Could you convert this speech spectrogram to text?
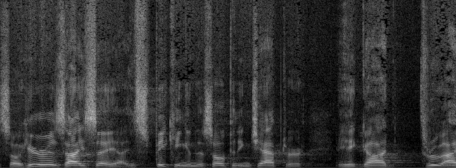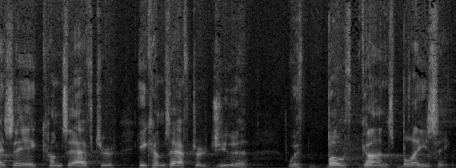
So here is Isaiah, and speaking in this opening chapter, and God, through Isaiah, comes after, he comes after Judah with both guns blazing.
